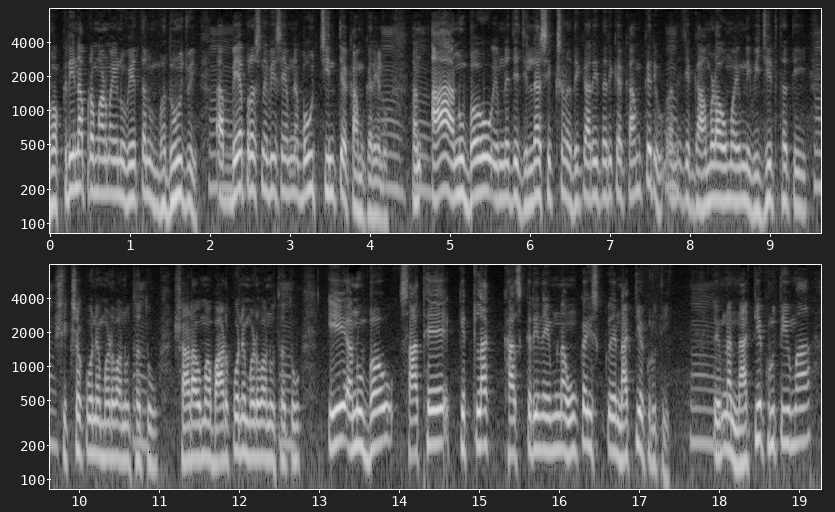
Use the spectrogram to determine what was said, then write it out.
નોકરીના પ્રમાણમાં એનું વેતન વધવું જોઈએ. આ બે પ્રશ્ન વિશે એમને બહુ ચિંત્ય કામ કરેલું. અને આ અનુભવ એમને જે જિલ્લા શિક્ષણ અધિકારી તરીકે કામ કર્યું અને જે ગામડાઓમાં એમની વિઝિટ થતી શિક્ષકોને મળવાનું થતું શાળાઓમાં બાળકોને મળવાનું થતું એ અનુભવ સાથે કેટલાક ખાસ કરીને એમના હું કહીશ કે નાટ્યકૃતિ. તો એમના નાટ્યકૃતિમાં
